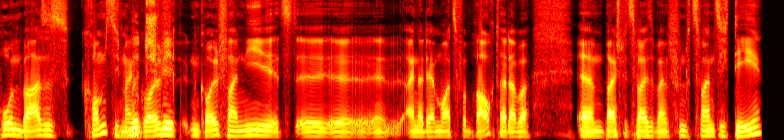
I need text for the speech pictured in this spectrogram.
hohen Basis kommst, ich meine, Golf, ein Golf war nie jetzt äh, äh, einer, der Mords verbraucht hat, aber ähm, beispielsweise beim 520D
